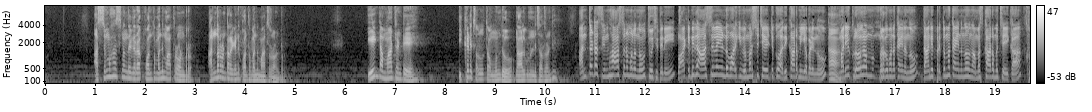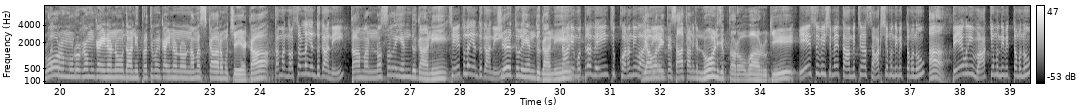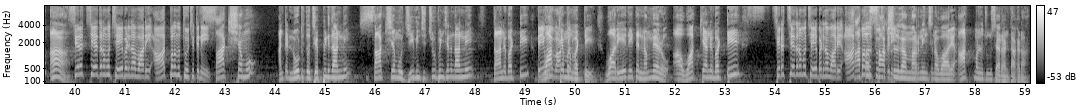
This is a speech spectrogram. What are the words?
ఆ సింహాసనం దగ్గర కొంతమంది మాత్రం ఉండరు. అందరూ ఉంటారు కానీ కొంతమంది మాత్రం ఉండరు. ఏంటి ఆ మాట అంటే ఇక్కడే చదువుతాం ముందు నాలుగు నుండి చదవండి. అంతటా సింహాసనములను చూసి తిని వాటి మీద ఆశలయుండు వారికి విమర్శ చేయుటకు అధికారం ఇవ్వబడిను. మరియు క్రోగ మృగమునకైనను దాని ప్రతిమకైనను నమస్కారము చేయక. క్రూర మృగంకైనను దాని ప్రతిమకైనను నమస్కారము చేయక. తమ నొసళ్ళ ఎందు గాని తమ నొసలు ఎందు గాని చేతుల ఎందు గాని చేతులు ఎందు గాని దాని ముద్ర వేయించు కొనని ఎవరైతే సాతానికి నో అని చెప్తారో వారికి యేసు విషయమే తామిచ్చిన సాక్ష్యము నిమిత్తమును ఆ. దేవుని వాక్యము నిమిత్తమును ఆ. శిరచ్ఛేదనము చేయబడిన వారి ఆత్మలను చూచి తిని సాక్ష్యము అంటే నోటితో చెప్పిన దాన్ని సాక్ష్యము జీవించి చూపించిన దాన్ని దాన్ని బట్టి వాక్యమును వాక్యము. బట్టి వారు ఏదైతే నమ్మారో ఆ వాక్యాన్ని బట్టి శిరచ్ఛేదనము చేయబడిన వారి తిని సాక్షులుగా మరణించిన వారి ఆత్మలను చూశారంట అక్కడ.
